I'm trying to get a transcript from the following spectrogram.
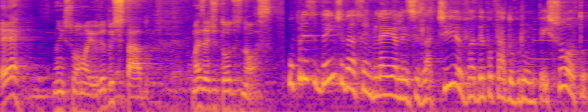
é, em sua maioria, do Estado, mas é de todos nós. O presidente da Assembleia Legislativa, deputado Bruno Peixoto,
